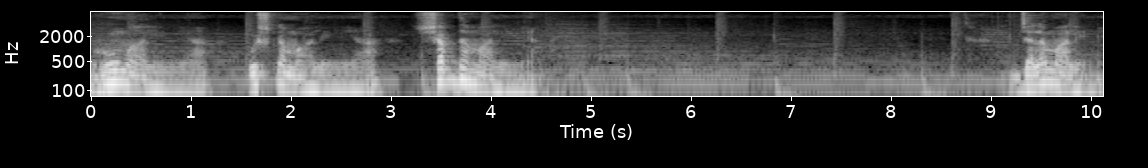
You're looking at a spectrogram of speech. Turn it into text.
ಭೂಮಾಲಿನ್ಯ ಉಷ್ಣ ಮಾಲಿನ್ಯ ಶಬ್ದ ಮಾಲಿನ್ಯ ಜಲಮಾಲಿನ್ಯ.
